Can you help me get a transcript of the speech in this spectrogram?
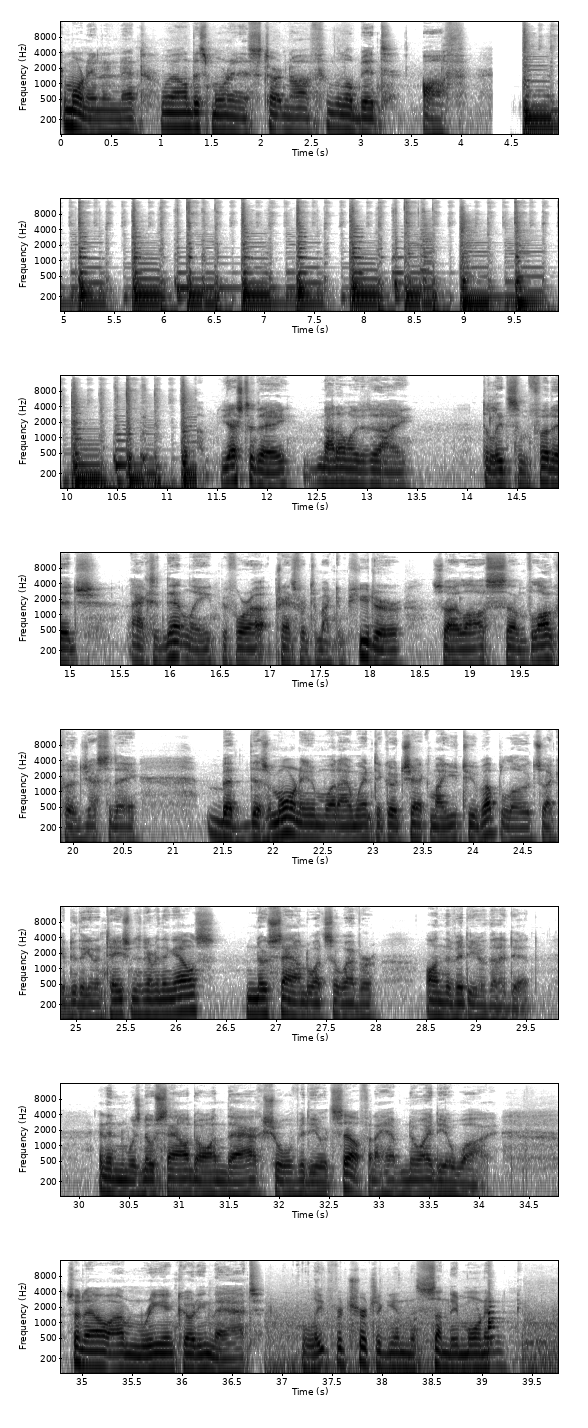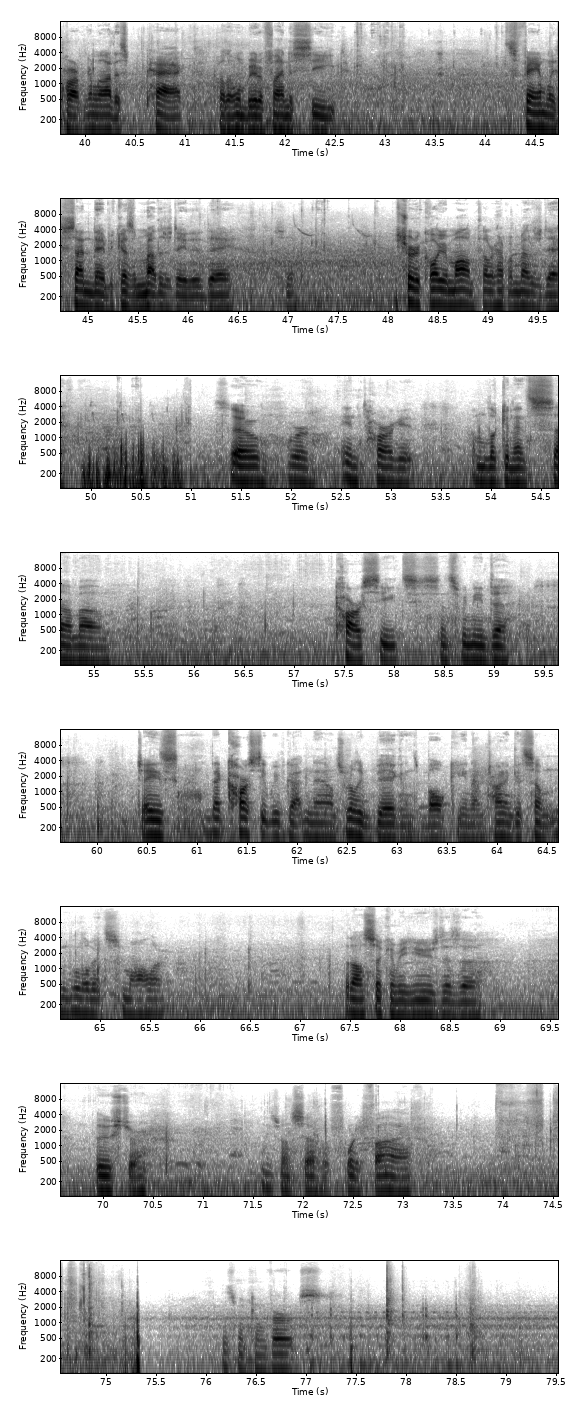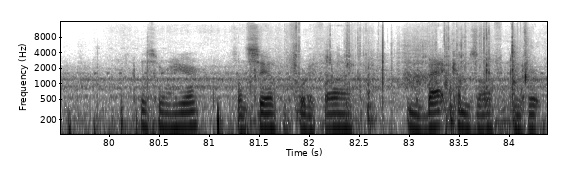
Good morning, Internet. Well, this morning is starting off a little bit off. Yesterday, not only did I delete some footage accidentally before I transferred to my computer, so I lost some vlog footage yesterday. But this morning, when I went to go check my YouTube upload so I could do the annotations and everything else, no sound whatsoever on the video that I did. And then there was no sound on the actual video itself, and I have no idea why. So now I'm re encoding that. Late for church again this Sunday morning. Parking lot is packed. Probably won't be able to find a seat. It's Family Sunday because of Mother's Day today. So be sure to call your mom, tell her Happy Mother's Day. So we're in Target. I'm looking at some um, car seats since we need to. Jay's that car seat we've got now. It's really big and it's bulky, and I'm trying to get something a little bit smaller that also can be used as a booster. These ones sell for 45. This one converts. This one right here, it's on sale for 45. And the back comes off and convert.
